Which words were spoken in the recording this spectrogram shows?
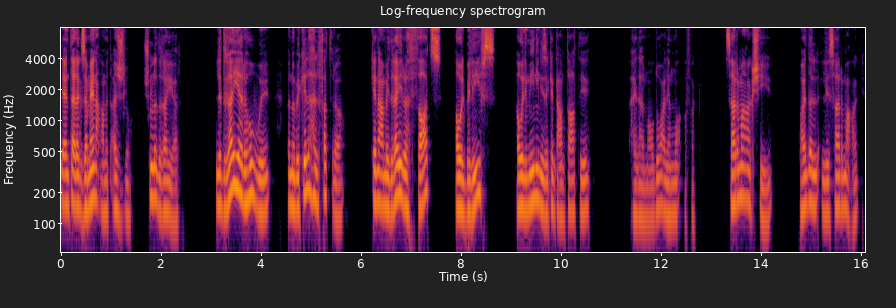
اللي أنت لك زمان عم تأجله. شو اللي تغير؟ اللي تغير هو إنه بكل هالفترة كان عم يتغير ال thoughts أو ال beliefs أو ال meanings اذا كنت عم تعطي هذا الموضوع اللي موقفك. صار معك شيء وهذا اللي صار معك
